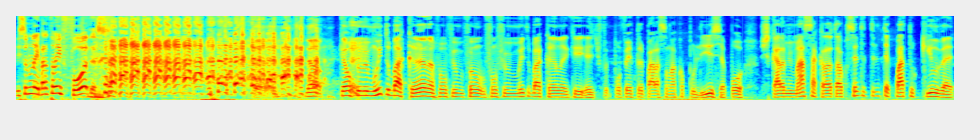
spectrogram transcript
E se não lembrar também, foda-se. Não, que é um filme muito bacana. Foi um filme, foi um, foi um filme muito bacana que a gente pô, fez preparação lá com a polícia. Pô, os caras me massacraram. Eu tava com 134 quilos, velho.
